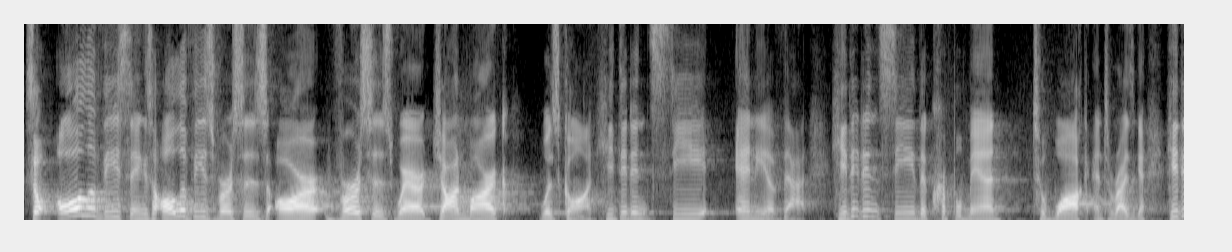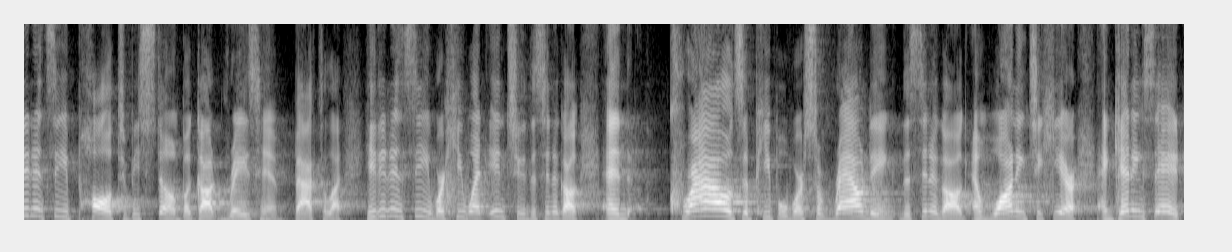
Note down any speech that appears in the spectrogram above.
So, all of these things, all of these verses are verses where John Mark was gone. He didn't see any of that. He didn't see the crippled man to walk and to rise again. He didn't see Paul to be stoned, but God raised him back to life. He didn't see where he went into the synagogue and crowds of people were surrounding the synagogue and wanting to hear and getting saved.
